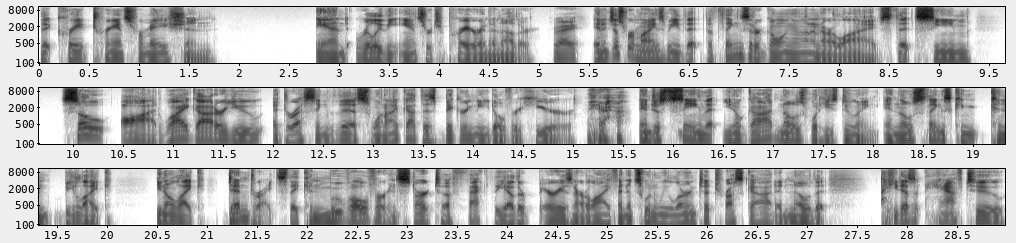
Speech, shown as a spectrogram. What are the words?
that created transformation and really the answer to prayer in another right. and it just reminds me that the things that are going on in our lives that seem so odd. Why, God, are you addressing this when I've got this bigger need over here? Yeah. And just seeing that, you know, God knows what he's doing. And those things can can be like, you know, like dendrites. They can move over and start to affect the other areas in our life. And it's when we learn to trust God and know that he doesn't have to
